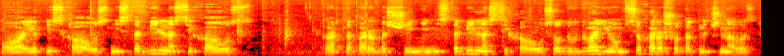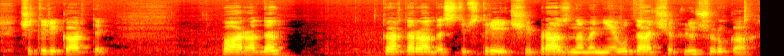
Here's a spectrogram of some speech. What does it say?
О, якийсь хаос. Нестабильность и хаос. Карта порабощения. Нестабильность и хаос. Вот вдвоем. Все хорошо так начиналось. Четыре карты. Пара, да? Карта радости, встречи, празднования, удача, ключ в руках.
